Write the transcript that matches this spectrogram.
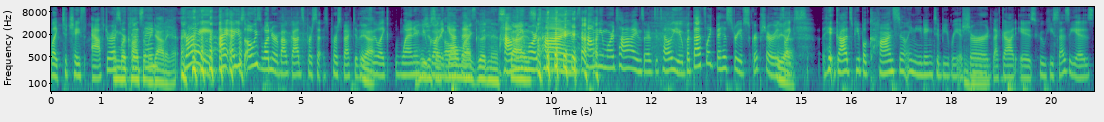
Like to chase after us. and we're constantly doubting it. Right. I, I just always wonder about God's perse- perspective. And Yeah. yeah. like, when are you going like, to get this? "Oh my goodness, How many more times? How many more times do I have to tell you? But that's like the history of scripture is like Yes. hit God's people constantly needing to be reassured Mm-hmm. that God is who he says he is.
